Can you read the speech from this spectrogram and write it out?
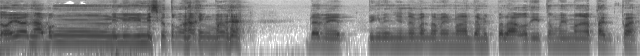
So ayun, habang nililinis ko tong aking mga damit, tingnan nyo naman na may mga damit pala ako dito, may mga tag pa.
